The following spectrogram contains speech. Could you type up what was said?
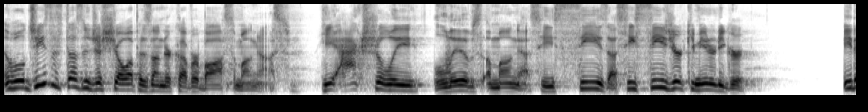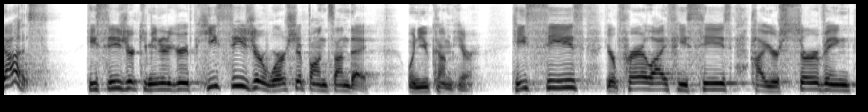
Well, Jesus doesn't just show up as undercover boss among us. He actually lives among us. He sees us. He sees your community group. He does. He sees your community group. He sees your worship on Sunday when you come here. He sees your prayer life. He sees how you're serving.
